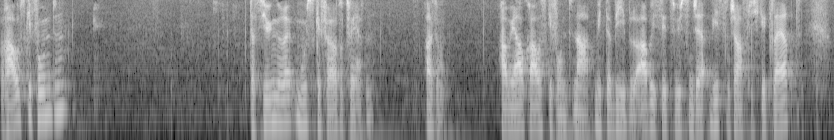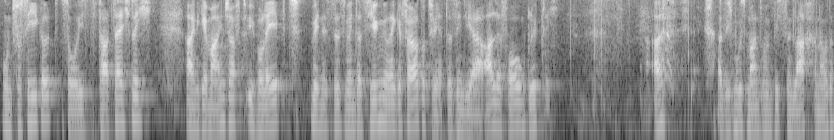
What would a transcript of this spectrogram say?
herausgefunden, das Jüngere muss gefördert werden. Also haben wir auch herausgefunden, na, mit der Bibel. Aber ist jetzt wissenschaftlich geklärt und versiegelt, so ist es tatsächlich. Eine Gemeinschaft überlebt, wenn, es das, wenn das Jüngere gefördert wird. Da sind wir alle froh und glücklich. Also ich muss manchmal ein bisschen lachen, oder?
